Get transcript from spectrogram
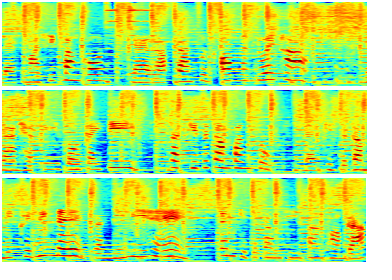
และสมาชิกบางคนได้รับการฝึกออมเงินด้วยค่ะ ด้าน Happy Society จัดกิจกรรมปันสุข และกิจกรรม Big Cleaning Day จันนี้มีเฮ เป็นกิจกรรมที่สร้างความรัก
